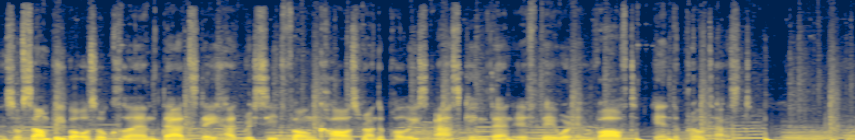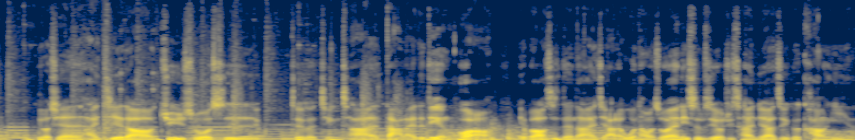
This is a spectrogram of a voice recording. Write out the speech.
And so some people also claimed that they had received phone calls from the police asking them if they were involved in the protest。有些人还接到，据说是 这个警察打来的电话，也不知道是真的还是假的，问他们说：“哎，你是不是有去参加这个抗议呢？”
